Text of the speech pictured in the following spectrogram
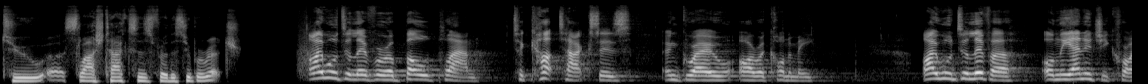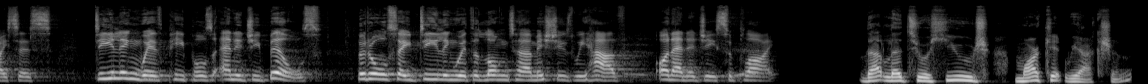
to uh, slash taxes for the super rich. I will deliver a bold plan to cut taxes and grow our economy. I will deliver on the energy crisis dealing with people's energy bills, but also dealing with the long term issues we have on energy supply. That led to a huge market reaction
